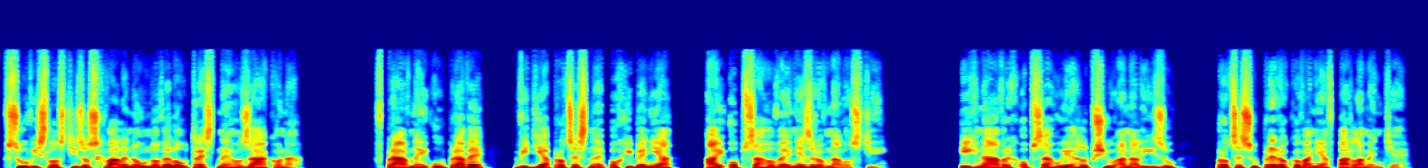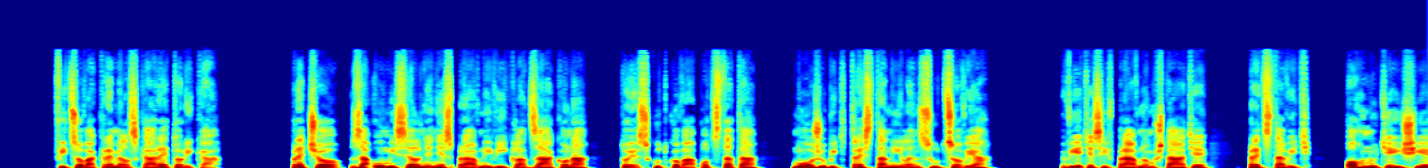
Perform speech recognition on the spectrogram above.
v súvislosti so schválenou novelou trestného zákona. V právnej úprave vidia procesné pochybenia aj obsahové nezrovnalosti. Ich návrh obsahuje hĺbšiu analýzu procesu prerokovania v parlamente. Ficova kremelská retorika. Prečo za úmyselne nesprávny výklad zákona, to je skutková podstata, môžu byť trestaní len súdcovia? Viete si v právnom štáte predstaviť ohnutejšie,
